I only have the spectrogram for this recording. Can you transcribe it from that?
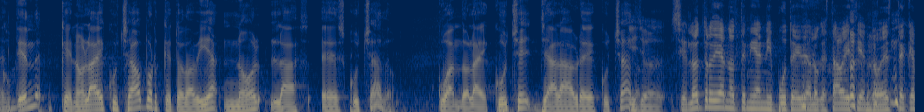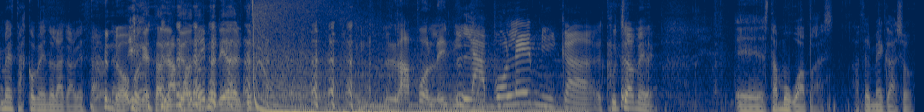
¿Entiendes? Que no la he escuchado porque todavía no las he escuchado. Cuando la escuche, ya la habré escuchado. Y yo, si el otro día no tenía ni puta idea de lo que estaba diciendo este, ¿qué me estás comiendo la cabeza? ahora? no, porque está diciendo tontería del tiempo. la polémica. La polémica. Escúchame. Eh, están muy guapas. Hacerme caso.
